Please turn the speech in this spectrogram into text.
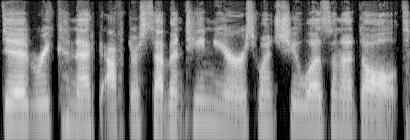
did reconnect after 17 years when she was an adult.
